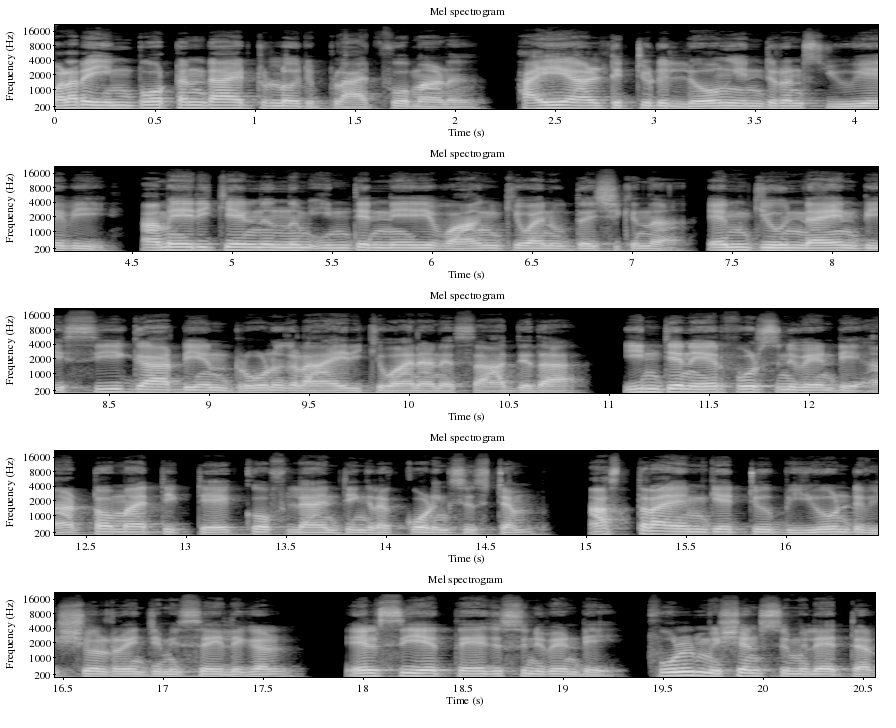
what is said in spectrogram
വളരെ ഇമ്പോർട്ടന്റ് ആയിട്ടുള്ള ഒരു പ്ലാറ്റ്ഫോമാണ് high altitude long endurance U A V അമേരിക്കയിൽ നിന്നും ഇന്ത്യൻ നേവി വാങ്ങിക്കുവാൻ ഉദ്ദേശിക്കുന്ന M Q nine B sea guardian ഡ്രോണുകളായിരിക്കുവാനാണ് സാധ്യത. ഇന്ത്യൻ എയർഫോഴ്സിന് വേണ്ടി automatic take off landing recording system Astra M K two beyond visual range മിസൈലുകൾ എൽ സി എ തേജസിനു വേണ്ടി ഫുൾ മിഷൻ സിമുലേറ്റർ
